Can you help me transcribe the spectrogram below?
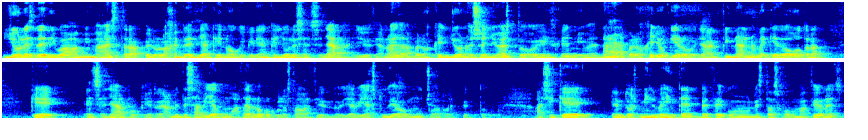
Yo les derivaba a mi maestra, pero la gente decía que no, que querían que yo les enseñara. Y yo decía, no, ya, pero es que yo no enseño esto, es que mi no, pero es que yo quiero. Y al final no me quedó otra que enseñar, porque realmente sabía cómo hacerlo, porque lo estaba haciendo y había estudiado mucho al respecto. Así que en 2020 empecé con estas formaciones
